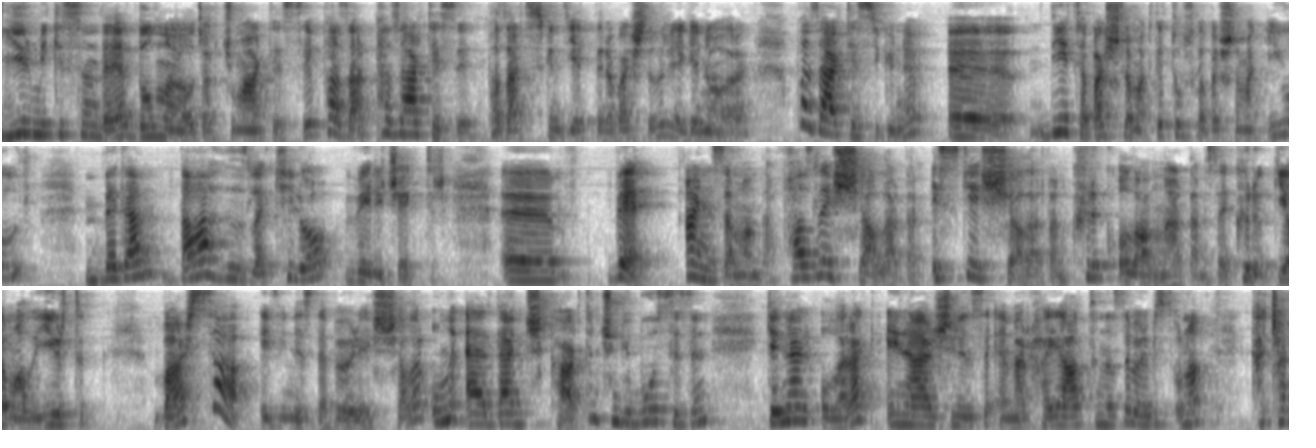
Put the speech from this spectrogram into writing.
22'sinde dolunay olacak cumartesi, pazar, pazartesi, pazartesi gün diyetlere başlanır ya genel olarak. Pazartesi günü e, diyete başlamak, detoksa başlamak iyi olur. Beden daha hızlı kilo verecektir. E, ve Aynı zamanda fazla eşyalardan, eski eşyalardan, kırık olanlardan mesela kırık, yamalı, yırtık varsa evinizde böyle eşyalar onu elden çıkartın. Çünkü bu sizin genel olarak enerjinizi emer. Hayatınızda böyle biz ona kaçak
